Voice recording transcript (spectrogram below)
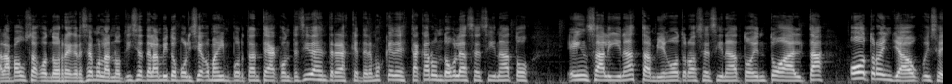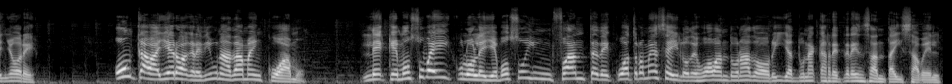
A la pausa, cuando regresemos, las noticias del ámbito policíaco más importantes acontecidas, entre las que tenemos que destacar un doble asesinato en Salinas, también otro asesinato en Toalta, otro en Yauco y señores. Un caballero agredió a una dama en Coamo. Le quemó su vehículo, le llevó su infante de cuatro meses y lo dejó abandonado a orillas de una carretera en Santa Isabel.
